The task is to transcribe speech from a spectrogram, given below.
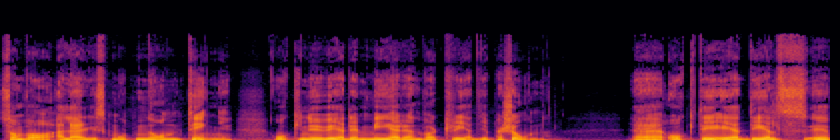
som var allergisk mot någonting. Och nu är det mer än var tredje person. Eh, och det är dels eh,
